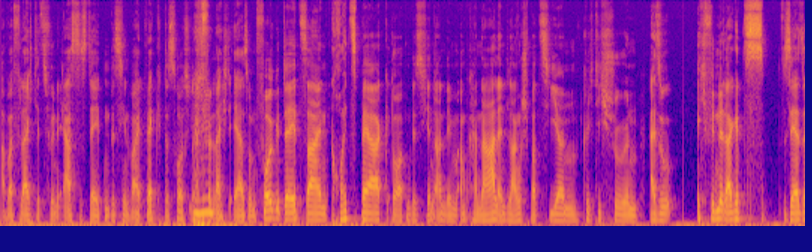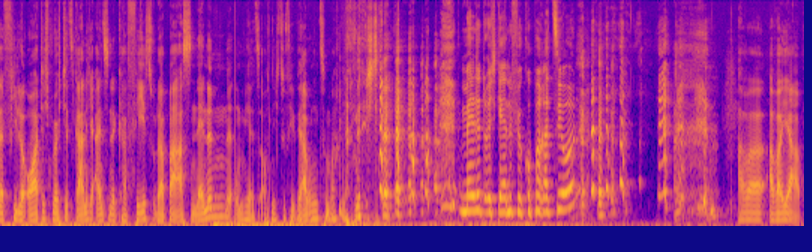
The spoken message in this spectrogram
Aber vielleicht jetzt für ein erstes Date ein bisschen weit weg. Das sollte dann vielleicht eher so ein Folgedate sein. Kreuzberg, dort ein bisschen an dem, am Kanal entlang spazieren. Richtig schön. Also ich finde, da gibt es sehr, sehr viele Orte. Ich möchte jetzt gar nicht einzelne Cafés oder Bars nennen, um hier jetzt auch nicht zu viel Werbung zu machen. Meldet euch gerne für Kooperation. Aber, aber ja,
